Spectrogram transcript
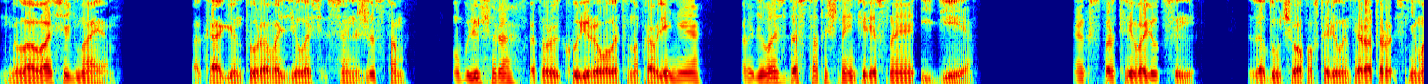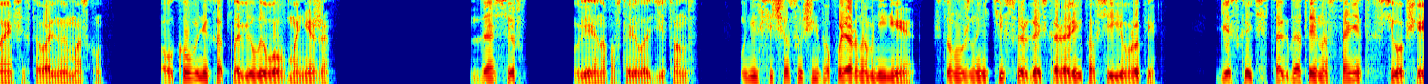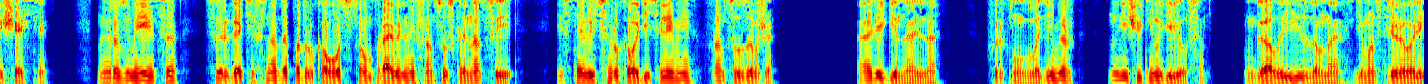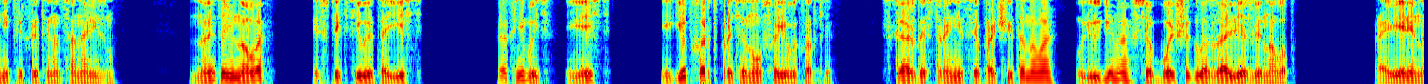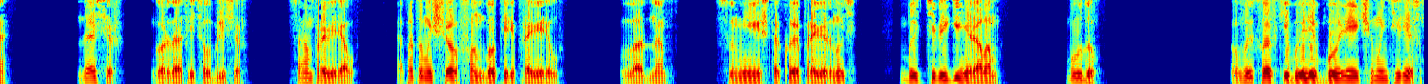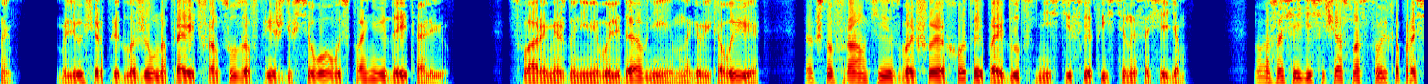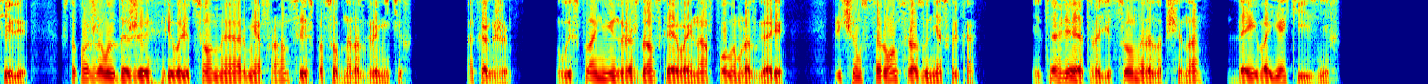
Глава седьмая. Пока агентура возилась с Энджистом, у Блюхера, который курировал это направление, родилась достаточно интересная идея. «Экспорт революции», — задумчиво повторил император, снимая фехтовальную маску. Полковник отловил его в манеже. «Да, сир», — уверенно повторил адъютант. «У них сейчас очень популярно мнение, что нужно идти свергать королей по всей Европе. Дескать, тогда-то и настанет всеобщее счастье. Ну и, разумеется, свергать их надо под руководством правильной французской нации и ставить руководителями французов же. Оригинально, фыркнул Владимир, но ничуть не удивился. Галлы издавна демонстрировали неприкрытый национализм. Но это не ново. Перспективы-то есть. Как не быть, есть. И Гепхард протянул свои выкладки. С каждой страницей прочитанного у Рюгина все больше глаза лезли на лоб. Проверено. Да, сэр, гордо ответил Блюхер. Сам проверял, а потом еще фон Бо перепроверил. Ладно, сумеешь такое провернуть, быть тебе генералом. Буду. Выкладки были более чем интересны. Блюхер предложил направить французов прежде всего в Испанию да Италию. Свары между ними были давние, многовековые, так что франки с большой охотой пойдут нести свет истины соседям. Ну а соседи сейчас настолько просели, что, пожалуй, даже революционная армия Франции способна разгромить их. А как же? В Испании гражданская война в полном разгаре, причем сторон сразу несколько. Италия традиционно разобщена, да и вояки из них.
